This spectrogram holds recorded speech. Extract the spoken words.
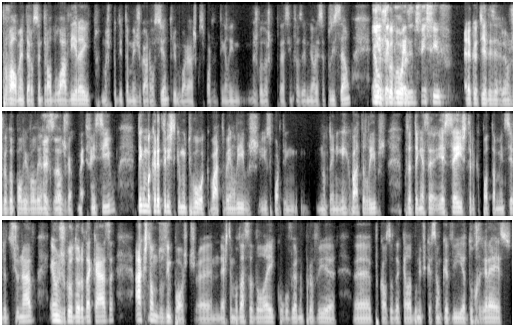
provavelmente era o central do lado direito, mas podia também jogar ao centro, embora acho que o Sporting tenha ali jogadores que pudessem fazer melhor essa posição. É um jogador defensivo. Era o que eu tinha a dizer, é um jogador polivalente Exato. que pode jogar como é defensivo. Tem uma característica muito boa que bate bem livres e o Sporting não tem ninguém que bata livres, portanto tem essa, esse extra que pode também ser adicionado. É um jogador da casa. Há a questão dos impostos, uh, esta mudança de lei que o governo prevê uh, por causa daquela bonificação que havia do regresso,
